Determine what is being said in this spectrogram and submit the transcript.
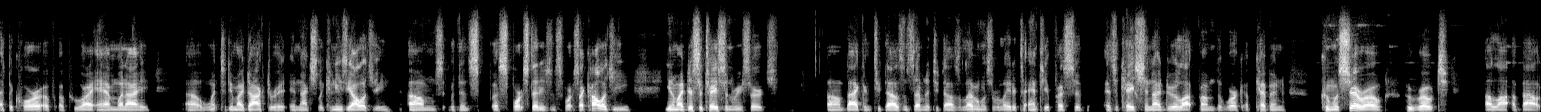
at the core of, of who I am when I uh, went to do my doctorate in actually kinesiology um, within uh, sports studies and sports psychology you know, my dissertation research uh, back in 2007 to 2011 was related to anti-oppressive education. I drew a lot from the work of Kevin Kumashiro, who wrote a lot about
